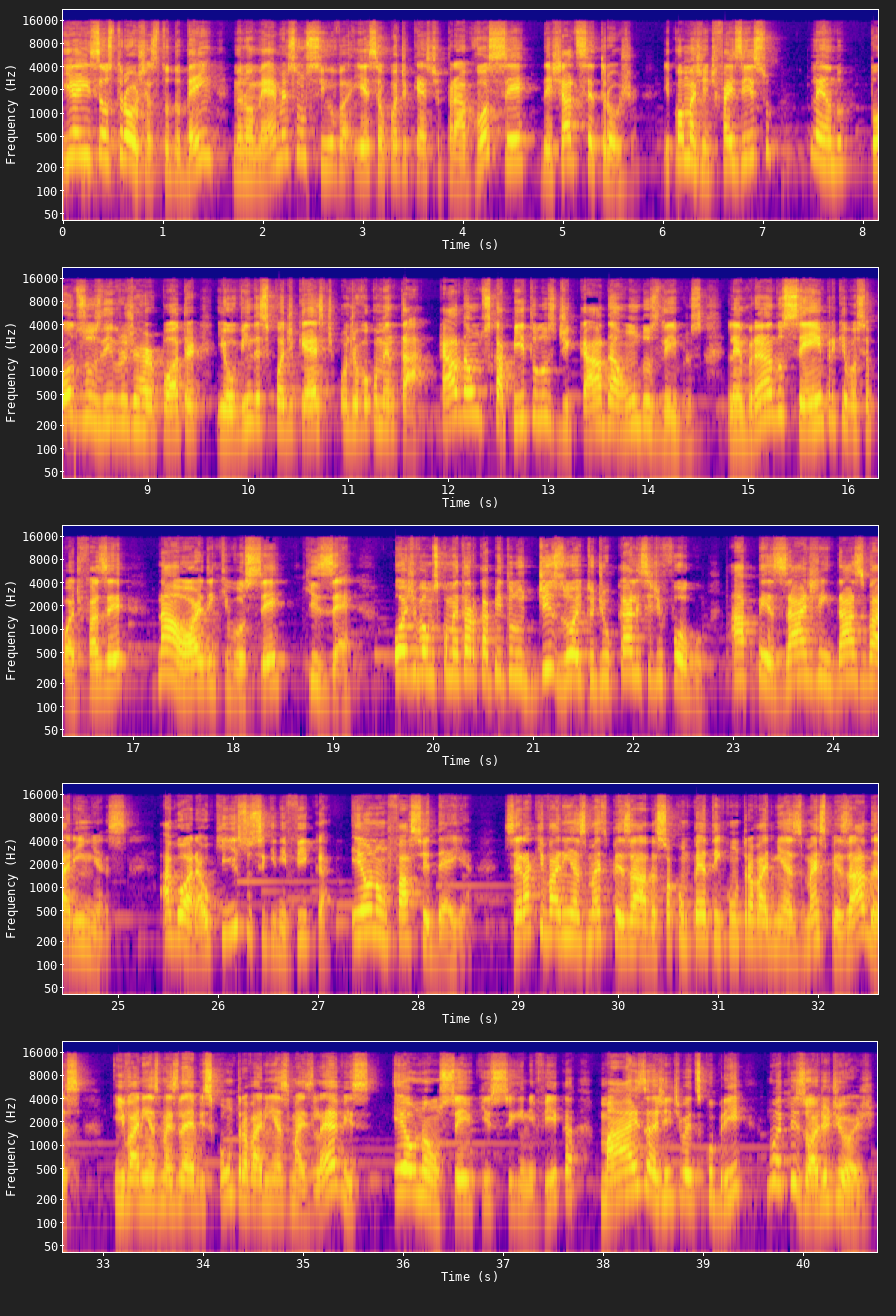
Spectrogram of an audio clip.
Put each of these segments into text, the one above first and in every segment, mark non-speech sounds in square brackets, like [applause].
E aí, seus trouxas, tudo bem? Meu nome é Emerson Silva e esse é o podcast para você deixar de ser trouxa. E como a gente faz isso? Lendo todos os livros de Harry Potter e ouvindo esse podcast onde eu vou comentar cada um dos capítulos de cada um dos livros. Lembrando sempre que você pode fazer na ordem que você quiser. Hoje vamos comentar o capítulo 18 de O Cálice de Fogo, A Pesagem das Varinhas. Agora, o que isso significa, eu não faço ideia. Será que varinhas mais pesadas só competem contra varinhas mais pesadas? E varinhas mais leves contra varinhas mais leves? Eu não sei o que isso significa, mas a gente vai descobrir no episódio de hoje.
